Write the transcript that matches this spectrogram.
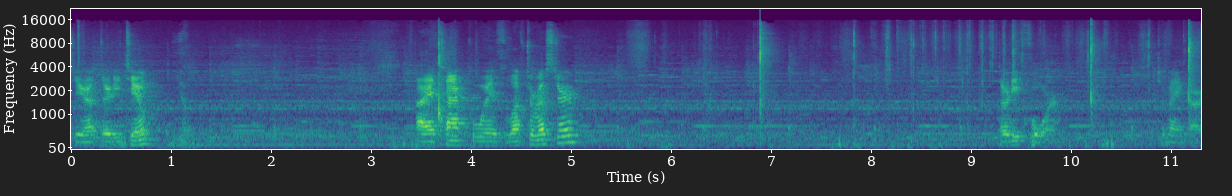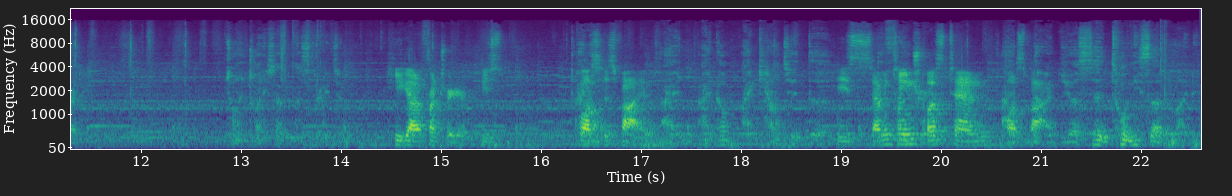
So you're at 32. Yep. I attack with Left Arrestor. 34 to Vanguard. It's only 27, that's 32. He got a front trigger. He's plus his 5. I, I know, I counted the. He's 17 front plus trigger. 10 plus I, 5. I just said 27, my dude.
